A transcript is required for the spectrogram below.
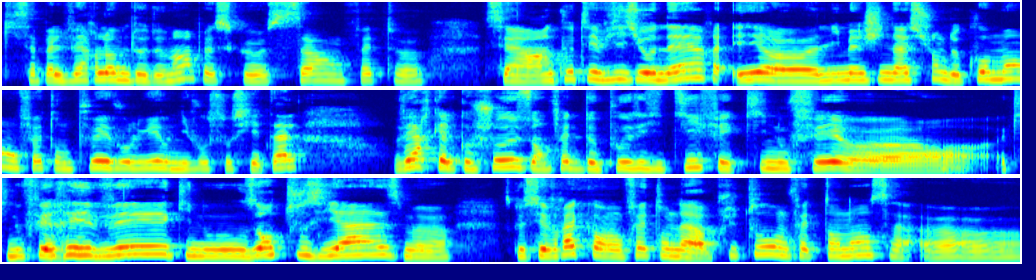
qui s'appelle Vers l'homme de demain parce que ça en fait c'est un côté visionnaire et euh, l'imagination de comment en fait on peut évoluer au niveau sociétal vers quelque chose en fait de positif et qui nous fait euh, qui nous fait rêver, qui nous enthousiasme. Parce que c'est vrai qu'en fait on a plutôt en fait tendance à euh,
